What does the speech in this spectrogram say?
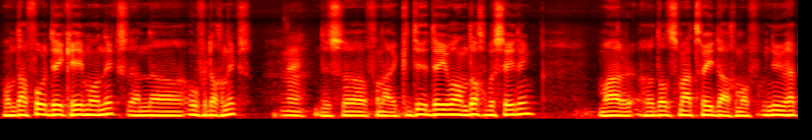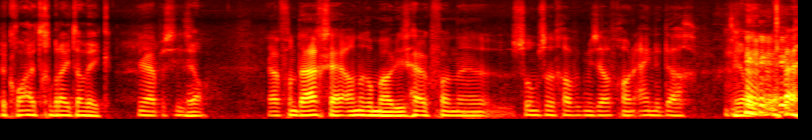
Want daarvoor deed ik helemaal niks en overdag niks. Nee. Dus van, nou, ik de- deed wel een dagbesteding, maar dat is maar twee dagen. Maar nu heb ik gewoon uitgebreid een week. Ja, precies. Ja. Ja, vandaag zei andere modi, zei ook van... soms gaf ik mezelf gewoon einde dag. Ja.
